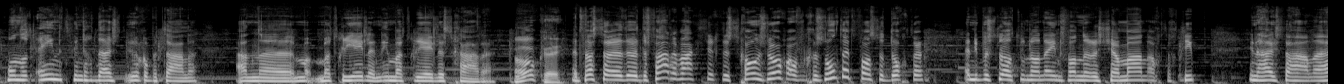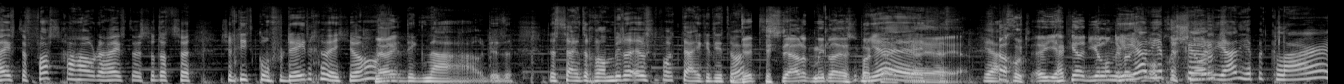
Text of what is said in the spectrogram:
121.000 euro betalen aan eh, ma- materiële en immateriële schade. Oké. Het was, eh, de, de vader maakte zich dus gewoon zorgen over de gezondheid van zijn dochter. En die besloot toen dan een of andere shamaanachtig type in huis te halen. Hij heeft haar vastgehouden, hij heeft, eh, zodat ze zich niet kon verdedigen, weet je wel. Nee. En ik denk, nou, dit, dat zijn toch wel middeleeuwse praktijken dit, hoor. Dit is duidelijk middeleeuwse praktijk. Ja, ja, ja. Ja. Nou goed, heb je Jolande ja, die heb ik, ja, die heb ik klaar.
